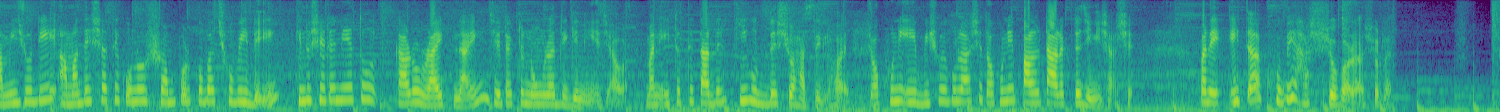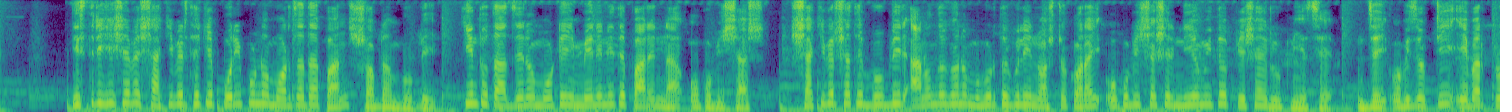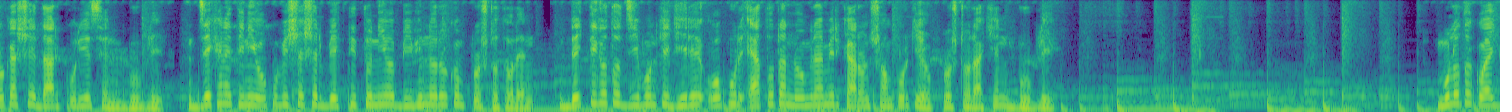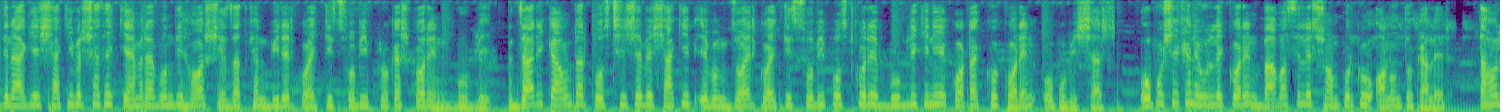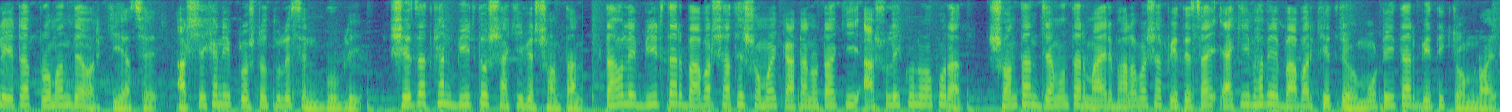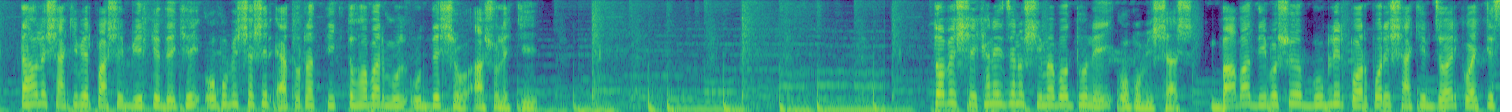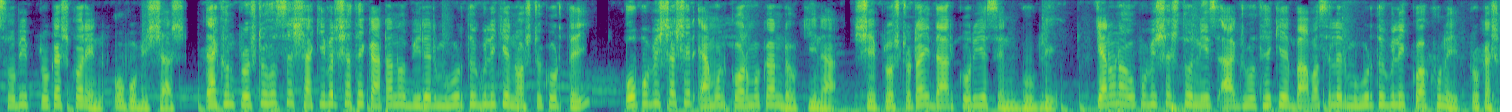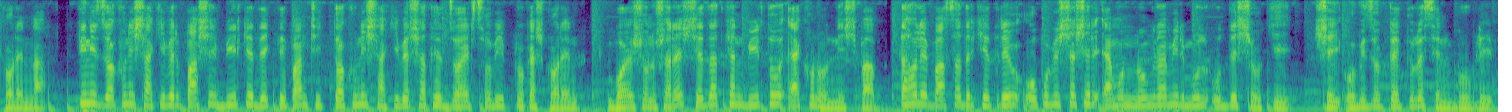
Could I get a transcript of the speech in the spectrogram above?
আমি যদি আমাদের সাথে কোনো সম্পর্ক বা ছবি দেই, কিন্তু সেটা নিয়ে তো কারও রাইট নাই, যেটা একটা নোংরা দিকে নিয়ে যাওয়া। মানে এটাতে তাদের কি উদ্দেশ্য হাসিল হয়? যখনই এই বিষয়গুলো আসে, তখনই পাল্টা আরেকটা জিনিস আসে। মানে এটা খুবই হাস্যকর আসলে। স্ত্রী হিসেবে সাকিবের থেকে পরিপূর্ণ মর্যাদা পান শবনাম বুবলি। কিন্তু তা যেন মোটেই মেনে নিতে পারেন না অপবিশ্বাস সাকিবের সাথে বুবলির আনন্দঘন মুহূর্তগুলি নষ্ট করাই অপবিশ্বাসের নিয়মিত পেশায় রূপ নিয়েছে, যেই অভিযোগটি এবার প্রকাশ্যে দাঁড় করিয়েছেন বুবলি, যেখানে তিনি অপবিশ্বাসের ব্যক্তিত্ব নিয়েও বিভিন্ন রকম প্রশ্ন তোলেন। ব্যক্তিগত জীবনকে ঘিরে অপুর এতটা নোংরামির কারণ সম্পর্কেও প্রশ্ন রাখেন বুবলি। মূলত কয়েকদিন আগে সাকিবের সাথে ক্যামেরাবন্দি হওয়া শেজাদ খান বীরের কয়েকটি ছবি প্রকাশ করেন বুবলি। যারই কাউন্টার পোস্ট হিসেবে সাকিব এবং জয়ের কয়েকটি ছবি পোস্ট করে বুবলিকে নিয়ে কটাক্ষ করেন অপু বিশ্বাস। অপু সেখানে উল্লেখ করেন, বাবা ছেলের সম্পর্ক অনন্তকালের। তাহলে এটা প্রমাণ দেওয়ার কি আছে? আর সেখানেই প্রশ্ন তুলেছেন বুবলি। শেজাদ খান বীর তো সাকিবের সন্তান। তাহলে বীর তার বাবার সাথে সময় কাটানোটা কি আসলে কোনো অপরাধ? সন্তান যেমন তার মায়ের ভালোবাসা পেতে চায়, একইভাবে বাবার ক্ষেত্রেও মোটেই তার ব্যতিক্রম নয়। তাহলে সাকিবের পাশে বীরকে দেখেই অপবিশ্বাসের এতটা তিক্ত হবার মূল উদ্দেশ্য আসলে কি? তবে সেখানেই যেন সীমাবদ্ধ নেই অপবিশ্বাস বাবা দিবসীয় বুবলির পরপরই সাকিব জয়ের কয়েকটি ছবি প্রকাশ করেন অপবিশ্বাস এখন প্রশ্ন হচ্ছে, সাকিবের সাথে কাটানো বীরের মুহূর্তগুলিকে নষ্ট করতেই অপবিশ্বাসের এমন কর্মকাণ্ড কিনা? সেই প্রশ্নটাই দাঁড় করিয়েছেন বুবলি। কেননা উপবিশ্বাস তো নিজ আগ্রহ থেকে বাবা ছেলের মুহূর্তগুলি কখনোই প্রকাশ করেন না। তিনি যখনই সাকিবের পাশে বীরকে দেখতে পান, ঠিক তখনই সাকিবের সাথে জয়ের ছবি প্রকাশ করেন। বয়স অনুসারে শেজাদ খান বীর তো এখনও নিষ্পাপ। তাহলে বাচ্চাদের ক্ষেত্রেও অপবিশ্বাসের এমন নোংরামির মূল উদ্দেশ্য কি? সেই অভিযোগটাই তুলেছেন বুবলি।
